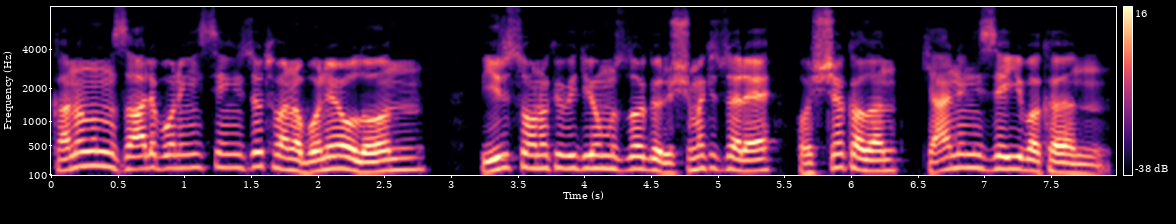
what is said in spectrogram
Kanalımıza abone lütfen abone olun. Bir sonraki videomuzda görüşmek üzere. Hoşçakalın. Kendinize iyi bakın.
